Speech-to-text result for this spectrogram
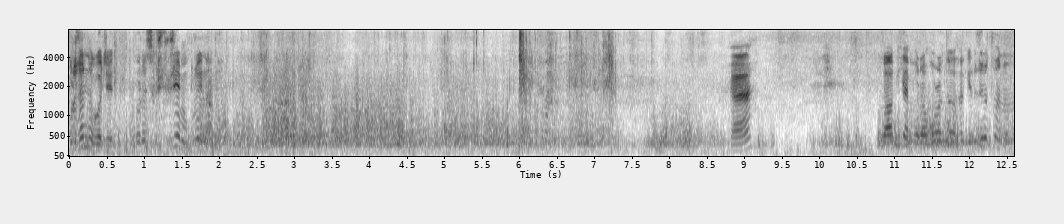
Burası ne koyacaksın? Buraya sıkıştıracak mı? Burayı ne yapayım? He? Kalkayım oraya, oraya kalkayım. Üzerine tutan onu.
